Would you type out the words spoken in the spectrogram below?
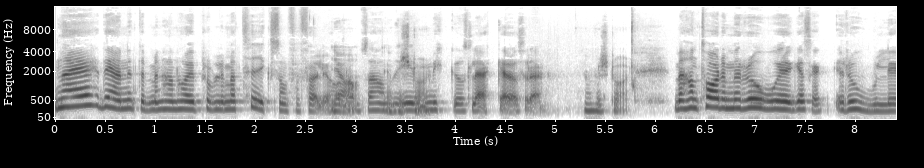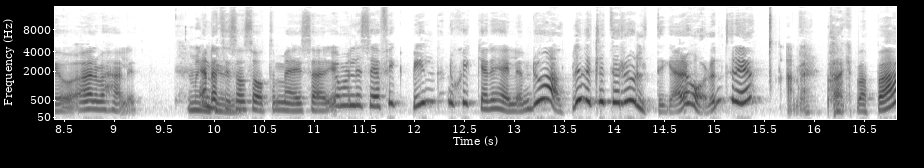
Nej det är han inte men han har ju problematik som förföljer Ja, honom. så han är mycket hos läkare och sådär. Jag förstår. Men han tar det med ro och är ganska rolig och ja, det var härligt. Men Ända gud. tills han sa till mig så här, ja men Lisa jag fick bilden du skickade i helgen. Du har allt blivit lite rultigare, har du inte det? Ja, men, Tack pappa.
